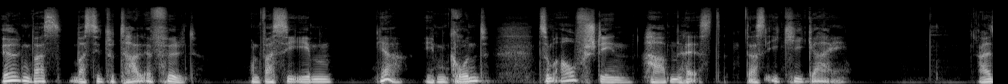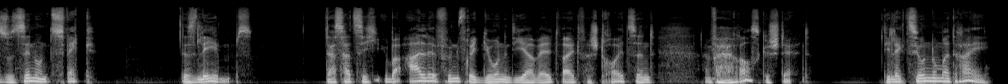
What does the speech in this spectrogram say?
Irgendwas, was sie total erfüllt und was sie eben, ja, eben Grund zum Aufstehen haben lässt. Das Ikigai. Also Sinn und Zweck des Lebens. Das hat sich über alle fünf Regionen, die ja weltweit verstreut sind, einfach herausgestellt. Die Lektion Nummer drei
